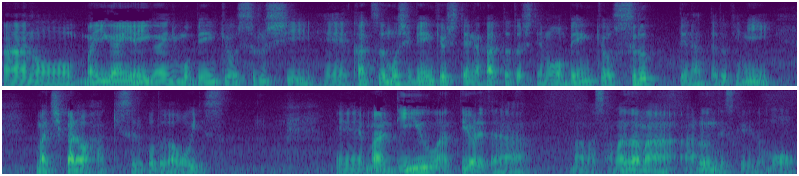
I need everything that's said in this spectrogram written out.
あの、まあ、意外や意外にも勉強するし、えー、かつもし勉強してなかったとしても勉強するってなった時に、まあ、力を発揮することが多いです、えー、まあ理由はって言われたらまあまあ様々あるんですけれども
